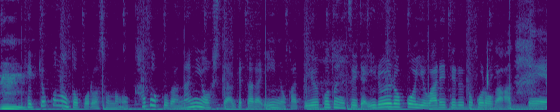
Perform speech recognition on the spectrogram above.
うん、結局のところその家族が何をしてあげたらいいのかっていうことについてはいろいろこう言われてるところがあって。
